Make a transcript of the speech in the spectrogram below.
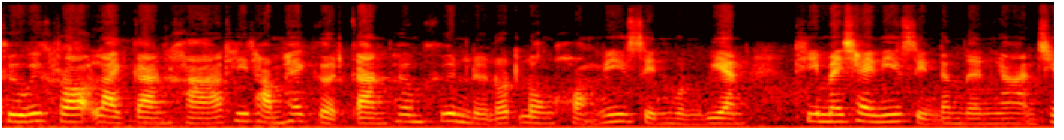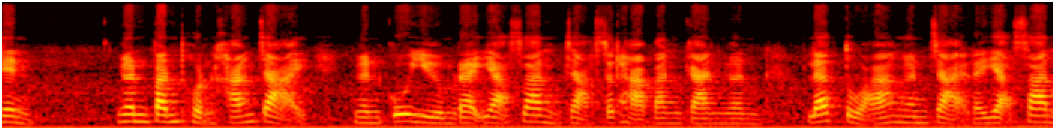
คือวิเคราะห์รายการค้าที่ทำให้เกิดการเพิ่มขึ้นหรือลดลงของหนี้สินหมุนเวียน ที่ไม่ใช่หนี้สินดำเนินงาน เช่น เงินปันผลค้างจ่าย เงินกู้ยืมระยะสั้นจากสถาบันการเงิน และตั๋วเงินจ่ายระยะสั้น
